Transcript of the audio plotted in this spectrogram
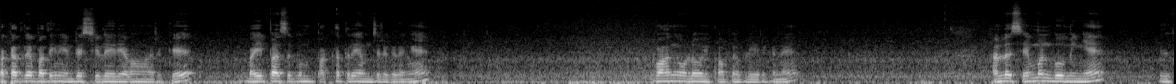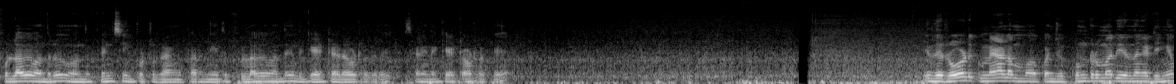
பக்கத்தில் பார்த்தீங்கன்னா இண்டஸ்ட்ரியல் ஏரியாவும் இருக்குது பைபாஸுக்கும் பக்கத்துலேயே அமைஞ்சிருக்குதுங்க. வாங்க உள்ள போய் பார்ப்போம் எப்படி இருக்குன்னு. நல்ல செம்மண் பூமிங்க. இது ஃபுல்லாகவே வந்துடும் வந்து ஃபென்சிங் போட்டிருக்காங்க பாருங்கள் இது ஃபுல்லாகவே வந்து இந்த கேட் இடோடு இருக்குது. சரி இந்த கேட்டோடு இருக்குது இது ரோடுக்கு மேலே கொஞ்சம் குன்று மாதிரி இருந்தங்காட்டிங்க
